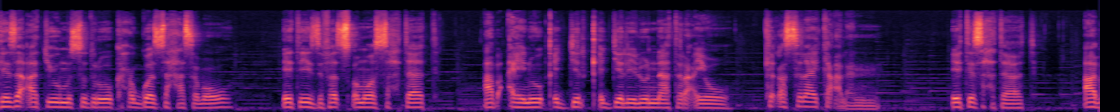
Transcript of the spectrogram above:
ገዛ ኣትዩ ምስ ስድርኡ ክሕጐስ ዝሓሰቦ እቲ ዝፈጸሞ ስሕተት ኣብ ዓይኑ ቅጅል ቅጅል ኢሉ እናተረእዮ ክቐስን ኣይከኣለን። እቲ ስሕተት ኣብ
